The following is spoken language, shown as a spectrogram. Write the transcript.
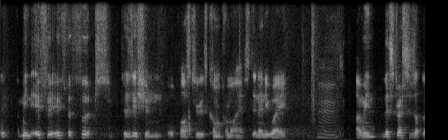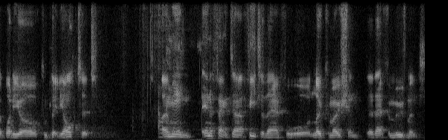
I mean, if if the foot position or posture is compromised in any way, hmm. I mean, the stresses up the body are completely altered. Okay. I mean, in effect, our feet are there for locomotion. They're there for movement.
